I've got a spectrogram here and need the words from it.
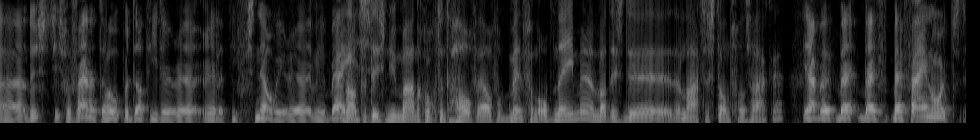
Eh, dus het is voor Feyenoord te hopen dat hij er eh, relatief snel weer, eh, weer bij Want is. het is nu maandagochtend half elf op het moment van opnemen. Wat is de, de laatste stand van zaken? Ja, bij, bij, bij, bij Feyenoord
